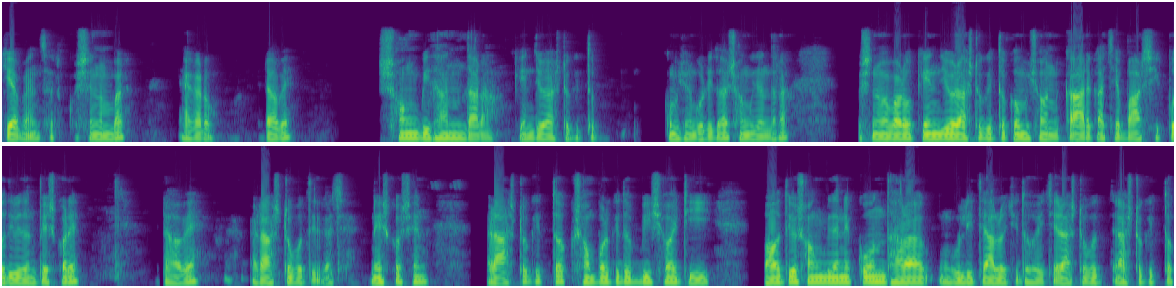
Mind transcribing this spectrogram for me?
কি হবে অ্যান্সার কোশ্চেন নাম্বার এগারো। এটা হবে সংবিধান দ্বারা, কেন্দ্রীয় রাষ্ট্রকৃত কমিশন গঠিত হয় সংবিধান দ্বারা। কোশ্চেন নাম্বার বারো, কেন্দ্রীয় রাষ্ট্রকৃত কমিশন কার কাছে বার্ষিক প্রতিবেদন পেশ করে? এটা হবে রাষ্ট্রপতির কাছে। নেক্সট কোশ্চেন রাষ্ট্রকৃতক সম্পর্কিত বিষয়টি ভারতীয় সংবিধানে কোন ধারাগুলিতে আলোচিত হয়েছে? রাষ্ট্রপতি রাষ্ট্রকৃতক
